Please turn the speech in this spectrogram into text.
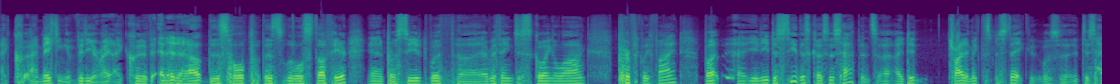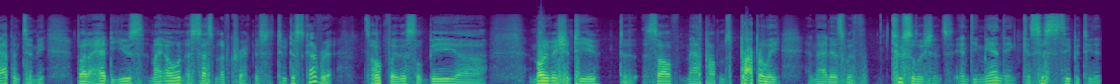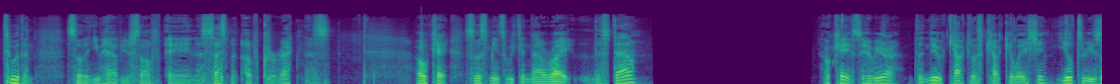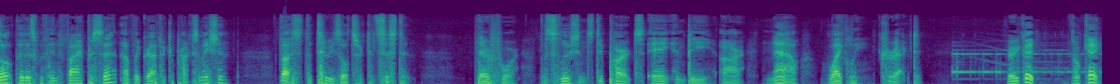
I could, I'm making a video, right? I could have edited out this whole this little stuff here and proceeded with uh, everything just going along perfectly fine. But uh, you need to see this because this happens. I, I didn't try to make this mistake. It was uh, it just happened to me, but I had to use my own assessment of correctness to discover it. So hopefully this will be uh, motivation to you to solve math problems properly, and that is with two solutions and demanding consistency between the two of them so then you have yourself a, an assessment of correctness. Okay, so this means we can now write this down. Okay, so here we are. The new calculus calculation yields a result that is within 5% of the graphic approximation. Thus, the two results are consistent. Therefore, the solutions to parts A and B are now likely correct. Very good. Okay.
